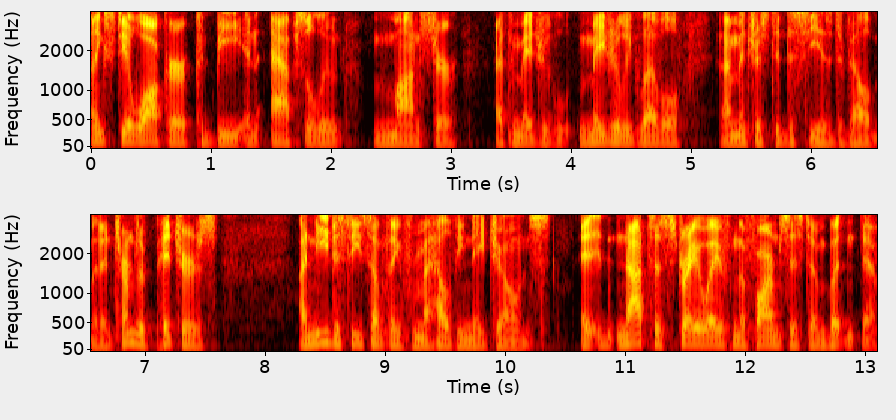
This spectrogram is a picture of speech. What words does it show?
I think Steele Walker could be an absolute monster at the major major league level, and I'm interested to see his development. In terms of pitchers, I need to see something from a healthy Nate Jones. It- not to stray away from the farm system, but Yeah.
